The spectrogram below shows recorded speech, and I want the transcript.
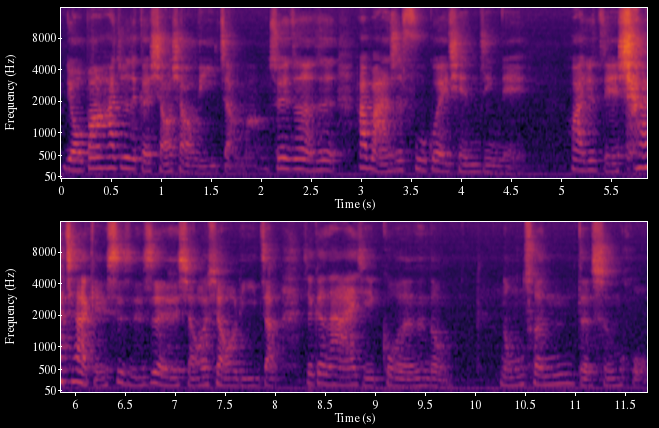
刘邦他就是个小小里长嘛，所以真的是他本来是富贵千金呢，后来就直接下嫁给四十岁的小小里长，就跟他一起过的那种农村的生活。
